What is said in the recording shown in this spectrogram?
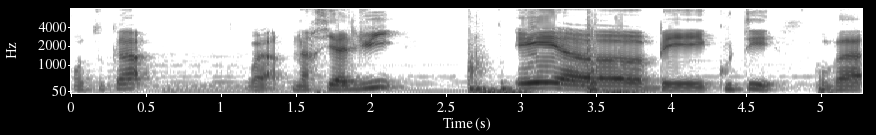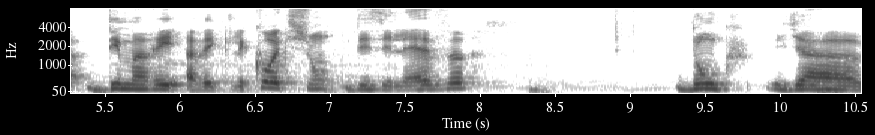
en tout cas voilà, merci à lui. Et euh, ben, écoutez, on va démarrer avec les corrections des élèves. Donc, y a,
